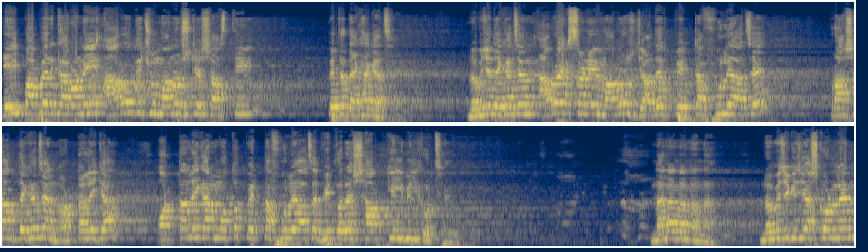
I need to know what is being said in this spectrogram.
এই পাপের কারণেই আরও কিছু মানুষকে শাস্তি পেতে দেখা গেছে। নবীজি দেখেছেন আরও এক শ্রেণির মানুষ যাদের পেটটা ফুলে আছে, প্রাসাদ দেখেছেন, অট্টালিকা? অট্টালিকার মতো পেটটা ফুলে আছে, ভিতরে সাপ কিলবিল করছে। না না না না না। নবীজিকে জিজ্ঞাসা করলেন,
